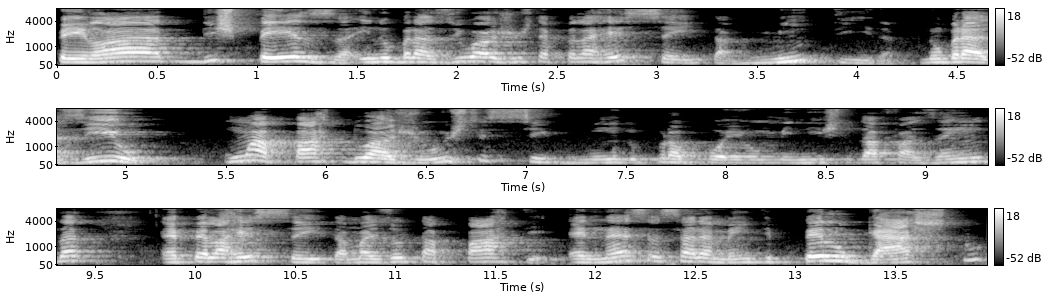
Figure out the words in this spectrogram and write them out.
pela despesa e no Brasil o ajuste é pela receita. Mentira. No Brasil, uma parte do ajuste, segundo propõe o ministro da Fazenda, é pela receita, mas outra parte é necessariamente pelo gasto,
